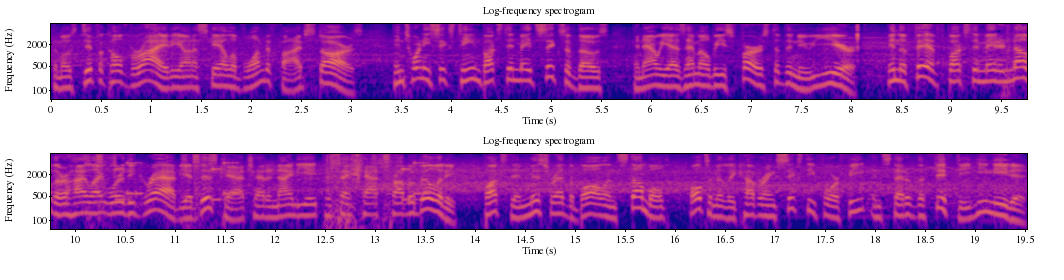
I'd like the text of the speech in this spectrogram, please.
the most difficult variety on a scale of 1 to 5 stars. In 2016, Buxton made six of those, and now he has MLB's first of the new year. In the fifth, Buxton made another highlight worthy grab, yet this catch had a 98% catch probability. Buxton misread the ball and stumbled, ultimately covering 64 feet instead of the 50 he needed.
